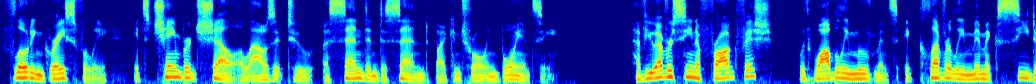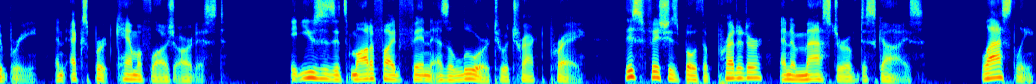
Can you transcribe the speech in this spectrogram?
Floating gracefully, its chambered shell allows it to ascend and descend by controlling buoyancy. Have you ever seen a frogfish? With wobbly movements, it cleverly mimics sea debris, an expert camouflage artist. It uses its modified fin as a lure to attract prey. This fish is both a predator and a master of disguise. Lastly,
